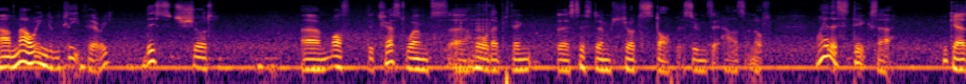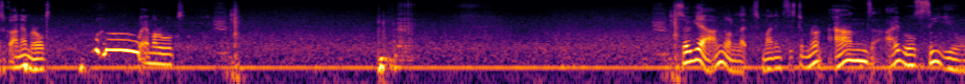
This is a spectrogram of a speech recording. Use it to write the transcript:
And now, in complete theory, this should, um, whilst the chest won't uh, hold everything, the system should stop as soon as it has enough. Why are there sticks there? Who cares, I've got an emerald. Woohoo, emerald. So yeah, I'm going to let this mining system run, and I will see you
